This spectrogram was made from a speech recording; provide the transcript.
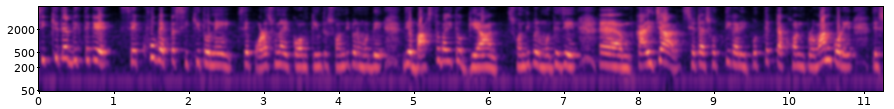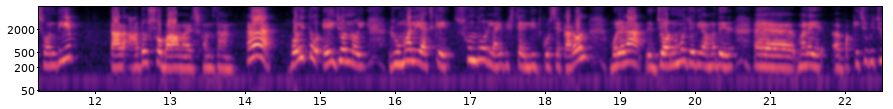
শিক্ষিতের দিক থেকে সে খুব একটা শিক্ষিত নেই। সে পড়াশোনায় কম, কিন্তু সন্দীপের মধ্যে যে বাস্তবায়িত জ্ঞান, সন্দীপের মধ্যে যে কালচার সেটা সত্যিকারই প্রত্যেকটা ক্ষণ প্রমাণ করে যে সন্দীপ তার আদর্শ বাবা মায়ের সন্তান। হ্যাঁ হয়তো এই জন্যই রুমালি আজকে সুন্দর লাইফস্টাইল লিড করছে। কারণ বলে না যে জন্ম যদি আমাদের মানে কিছু কিছু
